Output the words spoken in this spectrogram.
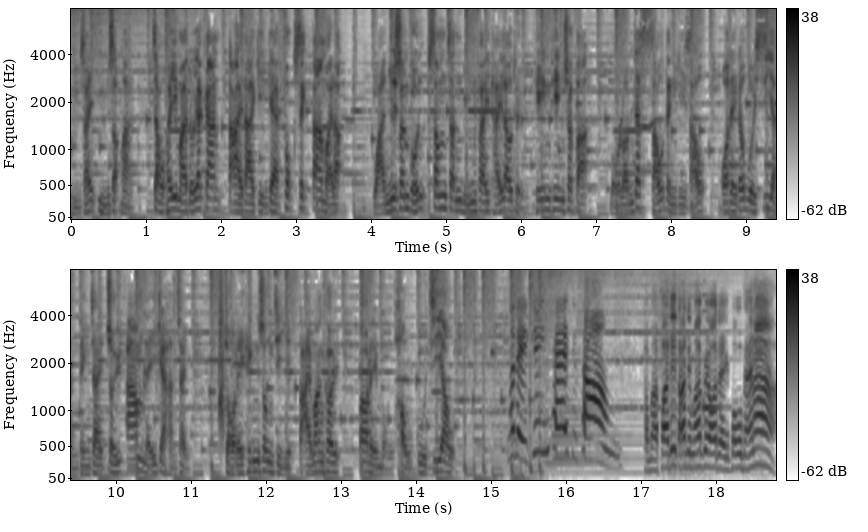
唔使五十萬就可以買到一間大大件嘅複式單位啦！環宇新盤，深圳免費睇樓團，天天出發，無論一手定二手，我哋都會私人定制最啱你嘅行程，助你輕鬆置業大灣區，包你無後顧之憂。我哋專車接送，同埋快啲打電話俾我哋報名啦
